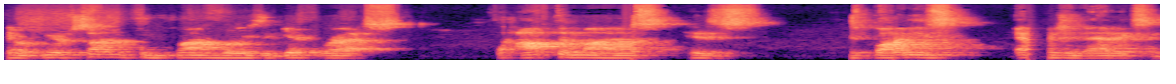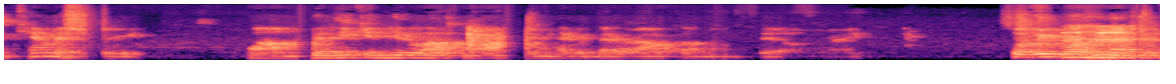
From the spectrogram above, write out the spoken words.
you know, if your son can find ways to get rest, to optimize his, his body's epigenetics and chemistry, um, and he can utilize more oxygen and have a better outcome in the field, right? So we want mm-hmm. to measure,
